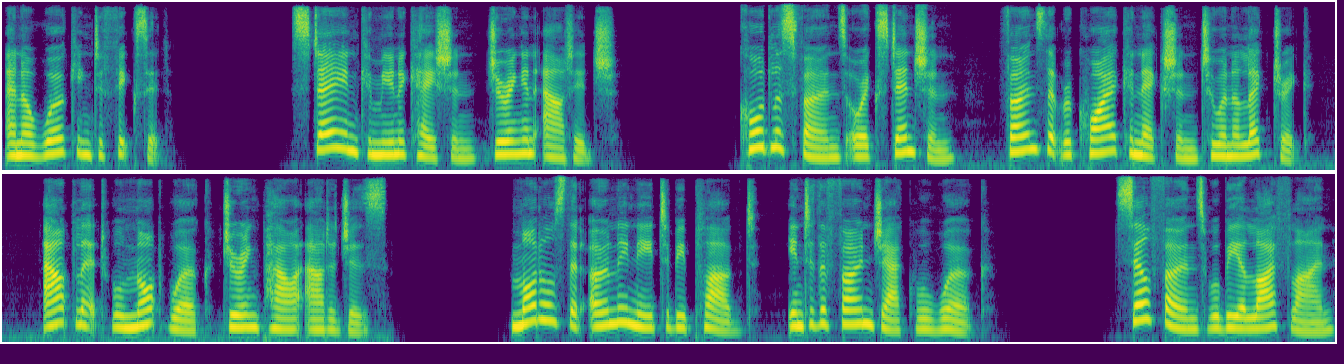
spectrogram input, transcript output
and are working to fix it. Stay in communication during an outage. Cordless phones or extension, phones that require connection to an electric outlet will not work during power outages. Models that only need to be plugged into the phone jack will work. Cell phones will be a lifeline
